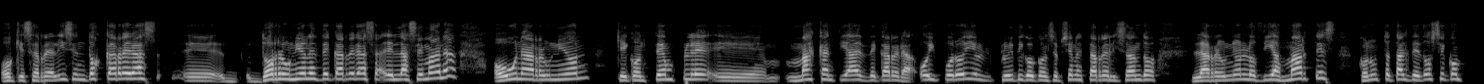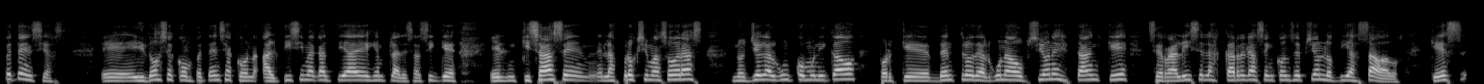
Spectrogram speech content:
o que se realicen dos carreras, eh, dos reuniones de carreras en la semana o una reunión que contemple eh, más cantidades de carreras. Hoy por hoy el Club Hípico Concepción está realizando la reunión los días martes con un total de 12 competencias eh, y 12 competencias con altísima cantidad de ejemplares. Así que quizás en, en las próximas horas nos llegue algún comunicado porque dentro de algunas opciones están que se realicen las carreras en Concepción los días sábados, que es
